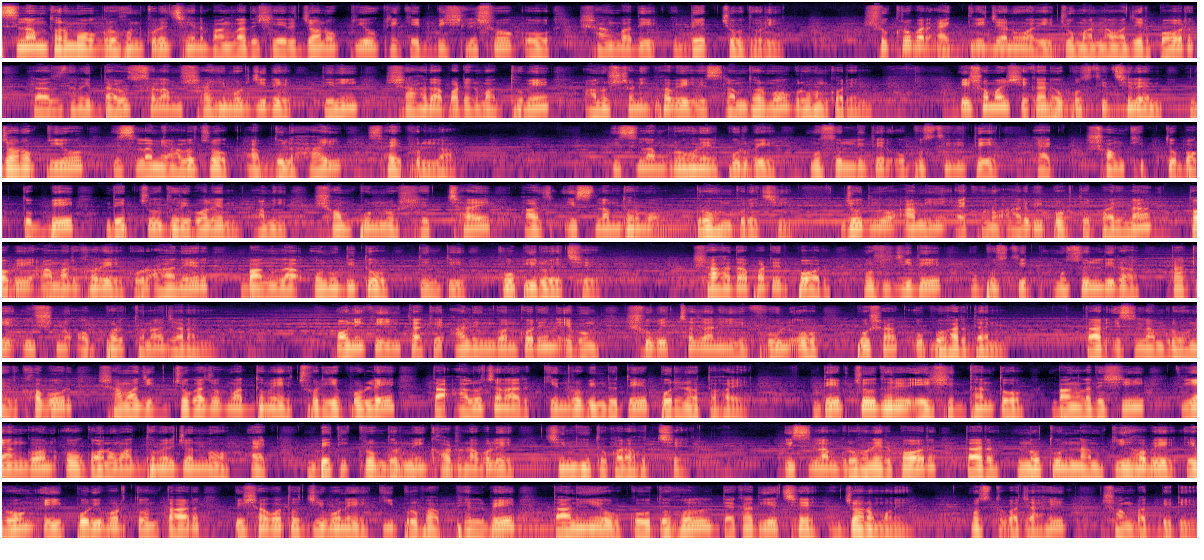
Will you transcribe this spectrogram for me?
ইসলাম ধর্ম গ্রহণ করেছেন বাংলাদেশের জনপ্রিয় ক্রিকেট বিশ্লেষক ও সাংবাদিক দেব চৌধুরী। শুক্রবার একত্রিশ জানুয়ারি জুমার নামাজের পর রাজধানীর দারুসালাম শাহী মসজিদে তিনি শাহাদা পাঠের মাধ্যমে আনুষ্ঠানিকভাবে ইসলাম ধর্ম গ্রহণ করেন। এ সময় সেখানে উপস্থিত ছিলেন জনপ্রিয় ইসলামী আলোচক আব্দুল হাই সাইফুল্লাহ। ইসলাম গ্রহণের পূর্বে মুসল্লিদের উপস্থিতিতে এক সংক্ষিপ্ত বক্তব্যে দেব চৌধুরী বলেন, আমি সম্পূর্ণ স্বেচ্ছায় আজ ইসলাম ধর্ম গ্রহণ করেছি। যদিও আমি এখনও আরবি পড়তে পারি না, তবে আমার ঘরে কোরআনের বাংলা অনুদিত তিনটি কপি রয়েছে। শাহাদা পাঠের পর মসজিদে উপস্থিত মুসল্লিরা তাকে উষ্ণ অভ্যর্থনা জানান। অনেকেই তাকে আলিঙ্গন করেন এবং শুভেচ্ছা জানিয়ে ফুল ও পোশাক উপহার দেন। তার ইসলাম গ্রহণের খবর সামাজিক যোগাযোগ মাধ্যমে ছড়িয়ে পড়লে তা আলোচনার কেন্দ্রবিন্দুতে পরিণত হয়। দেব চৌধুরীর এই সিদ্ধান্ত বাংলাদেশি ক্রিয়াঙ্গন ও গণমাধ্যমের জন্য এক ব্যতিক্রমধর্মী ঘটনা বলে চিহ্নিত করা হচ্ছে। ইসলাম গ্রহণের পর তার নতুন নাম কি হবে এবং এই পরিবর্তন তার পেশাগত জীবনে কি প্রভাব ফেলবে তা নিয়েও কৌতূহল দেখা দিয়েছে জনমনে। মোস্তফা জাহিদ, সংবাদ বিডি।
